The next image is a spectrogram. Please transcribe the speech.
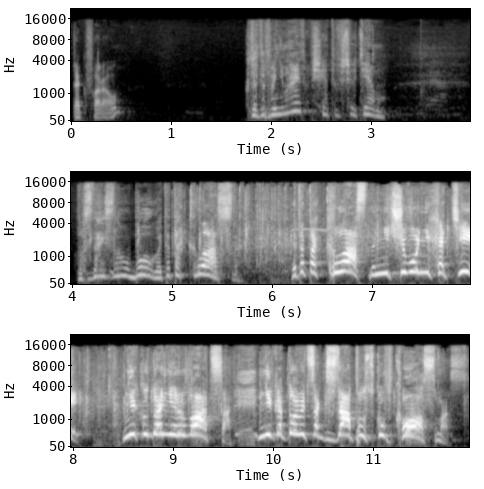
так фараон. Кто-то понимает вообще эту всю тему? Воздай слава Богу, это так классно. Это так классно, ничего не хотеть, никуда не рваться, не готовиться к запуску в космос.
